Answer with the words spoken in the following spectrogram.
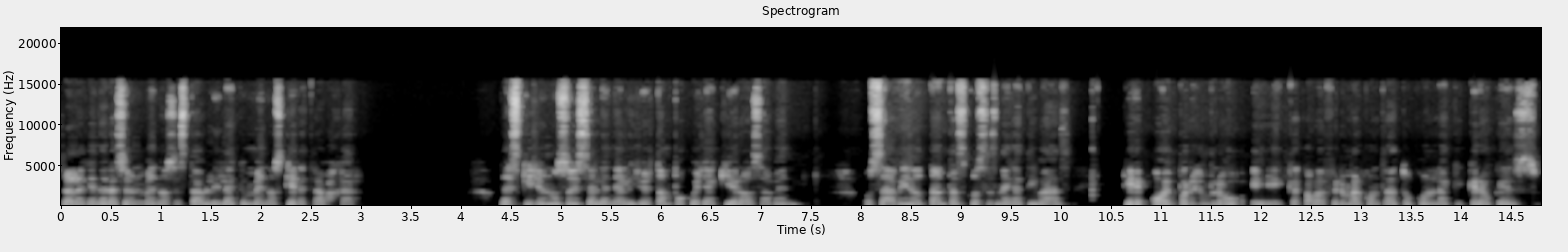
son la generación menos estable y la que menos quiere trabajar. Es que yo no soy selenial y yo tampoco ya quiero, ¿saben? O sea, ha habido tantas cosas negativas que hoy, por ejemplo, eh, que acabo de firmar contrato con la que creo que es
